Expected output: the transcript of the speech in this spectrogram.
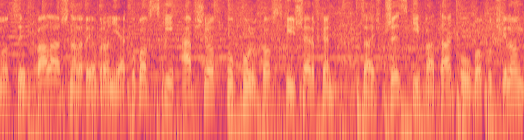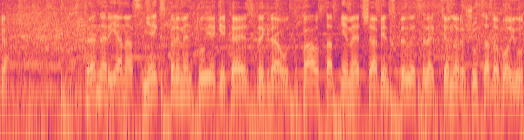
Mocy Balasz, na lewej obronie Jakubowski, a w środku Pulkowski i Szerfchen, zaś Brzyski w ataku u boku Ćwielonga. Trener Janas nie eksperymentuje, GKS wygrał dwa ostatnie mecze, a więc były selekcjoner rzuca do boju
